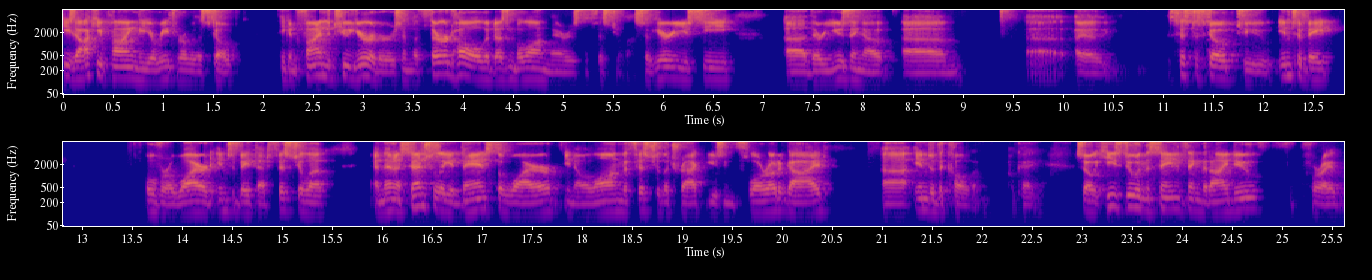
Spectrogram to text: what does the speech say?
he's occupying the urethra with a scope. He can find the two ureters, and the third hole that doesn't belong there is the fistula. So here you see uh, they're using a, um, uh, a cystoscope to intubate over a wire to intubate that fistula, and then essentially advance the wire, you know, along the fistula tract using fluoro to guide uh, into the colon. Okay, so he's doing the same thing that I do for a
